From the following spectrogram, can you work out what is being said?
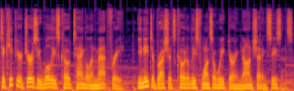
To keep your Jersey Wooly's coat tangle and mat free, you need to brush its coat at least once a week during non shedding seasons.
